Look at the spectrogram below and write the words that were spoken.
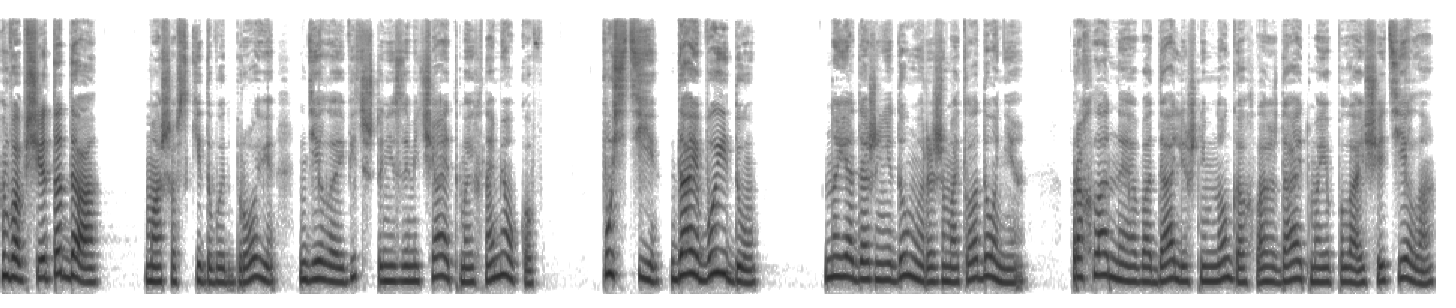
«Вообще-то да!» — Маша вскидывает брови, делая вид, что не замечает моих намеков. «Пусти! Дай выйду!» Но я даже не думаю разжимать ладони. Прохладная вода лишь немного охлаждает мое пылающее тело.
